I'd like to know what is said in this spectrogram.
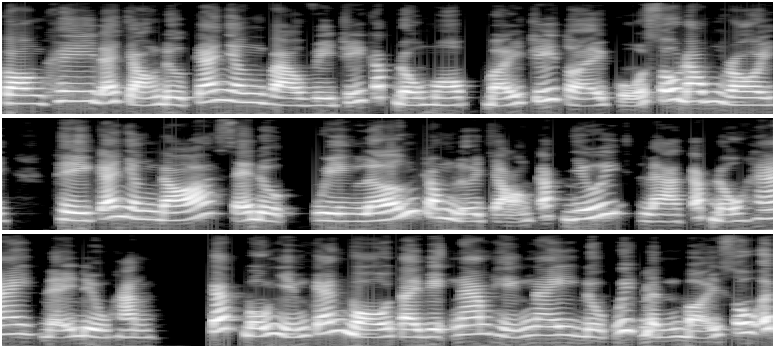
Còn khi đã chọn được cá nhân vào vị trí cấp độ 1 bởi trí tuệ của số đông rồi, thì cá nhân đó sẽ được quyền lớn trong lựa chọn cấp dưới là cấp độ 2 để điều hành. Cách bổ nhiệm cán bộ tại Việt Nam hiện nay được quyết định bởi số ít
